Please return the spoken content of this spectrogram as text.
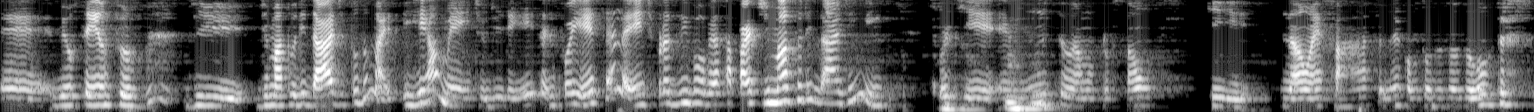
é, meu senso de, de maturidade e tudo mais. E realmente o direito ele foi excelente para desenvolver essa parte de maturidade em mim, porque é uhum. muito, é uma profissão que não é fácil, né, como todas as outras.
